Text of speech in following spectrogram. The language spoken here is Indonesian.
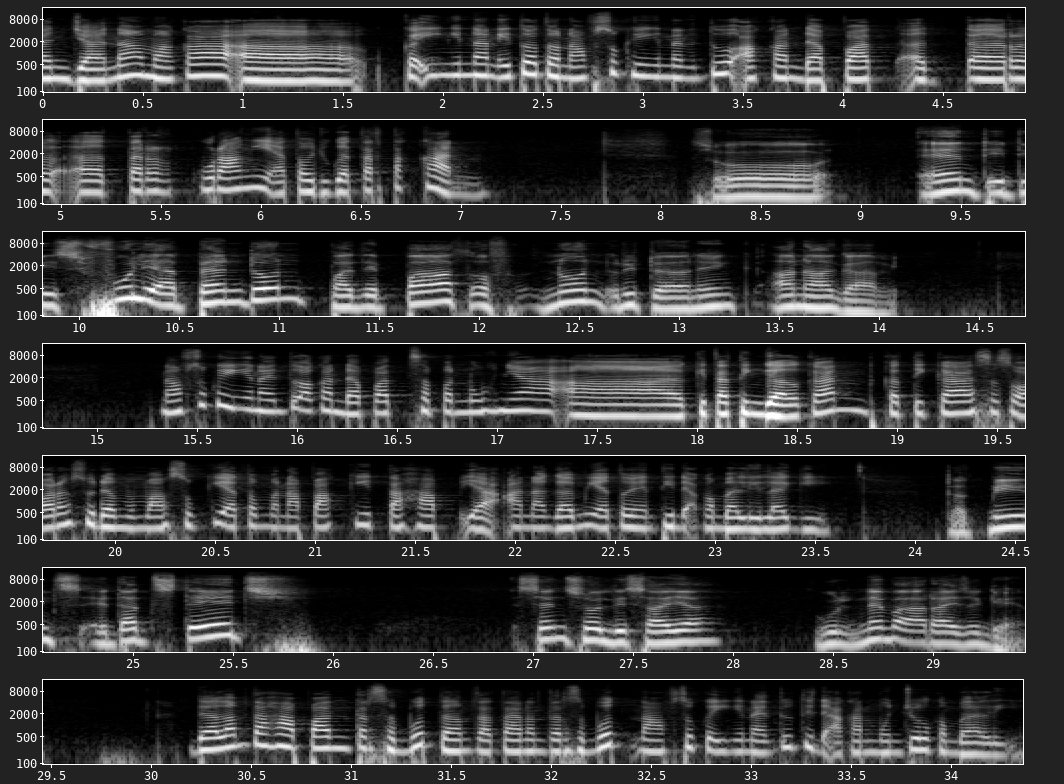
tanjana maka uh, keinginan itu atau nafsu keinginan itu akan dapat uh, ter, uh, terkurangi atau juga tertekan. So, and it is fully abandoned by the path of non-returning anagami. Nafsu keinginan itu akan dapat sepenuhnya uh, kita tinggalkan ketika seseorang sudah memasuki atau menapaki tahap ya anagami atau yang tidak kembali lagi. That means at that stage, sensual desire will never arise again. Dalam tahapan tersebut, dalam tataran tersebut, nafsu keinginan itu tidak akan muncul kembali.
